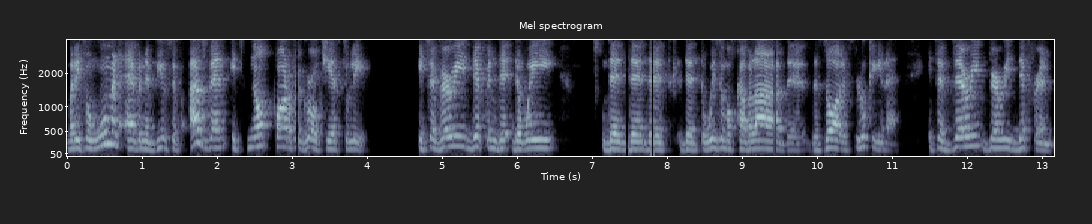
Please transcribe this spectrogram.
But if a woman have an abusive husband, it's not part of her growth. She has to leave. It's a very different the, the way the the, the the, wisdom of Kabbalah, the, the Zohar is looking at that. It's a very, very different,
